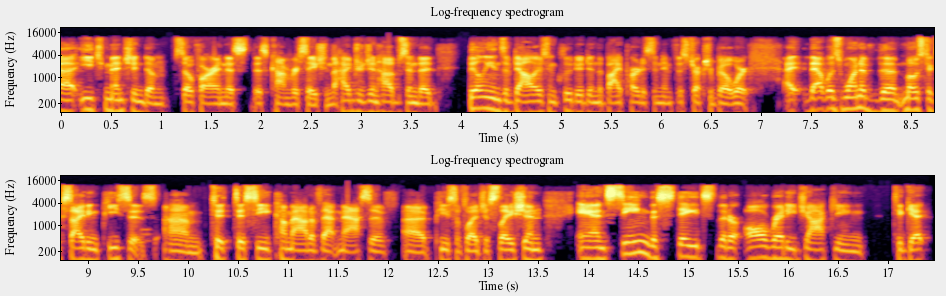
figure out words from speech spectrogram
uh, each mentioned them so far in this this conversation. The hydrogen hubs and the billions of dollars included in the bipartisan infrastructure bill. Where I, that was one of the most exciting pieces um, to to see come out of that massive uh, piece of legislation, and seeing the states that are already jockeying to get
